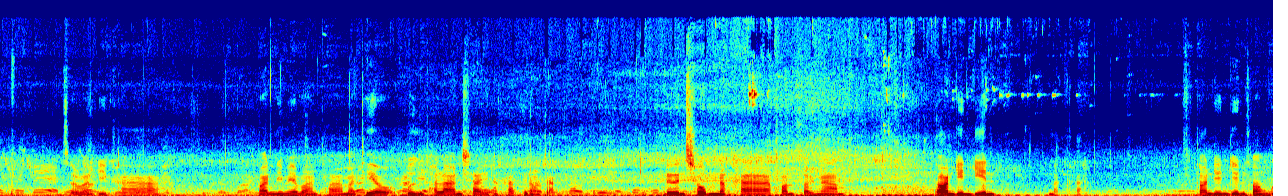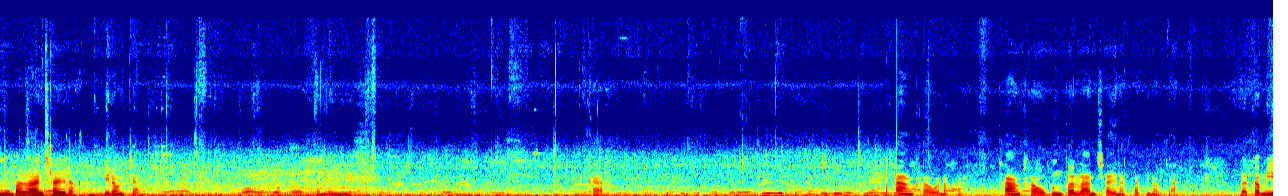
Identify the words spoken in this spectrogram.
สวัสดีค่ะ วันนี้แม่หวานพามาเที่ยวบึงพลานชัยนะคะพี่น้องจ๋าเดินชมนะคะ ความสวยงาม ตอนเย็นๆนะคะ ตอนเย็นๆของบึงพลานชัยนะคะพี่น้องจ๋าอันนี้นะคะทางเข้านะคะ ทางเข้าบึงพลานชัยนะคะพี่น้องจ๋าแล้วก็มี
